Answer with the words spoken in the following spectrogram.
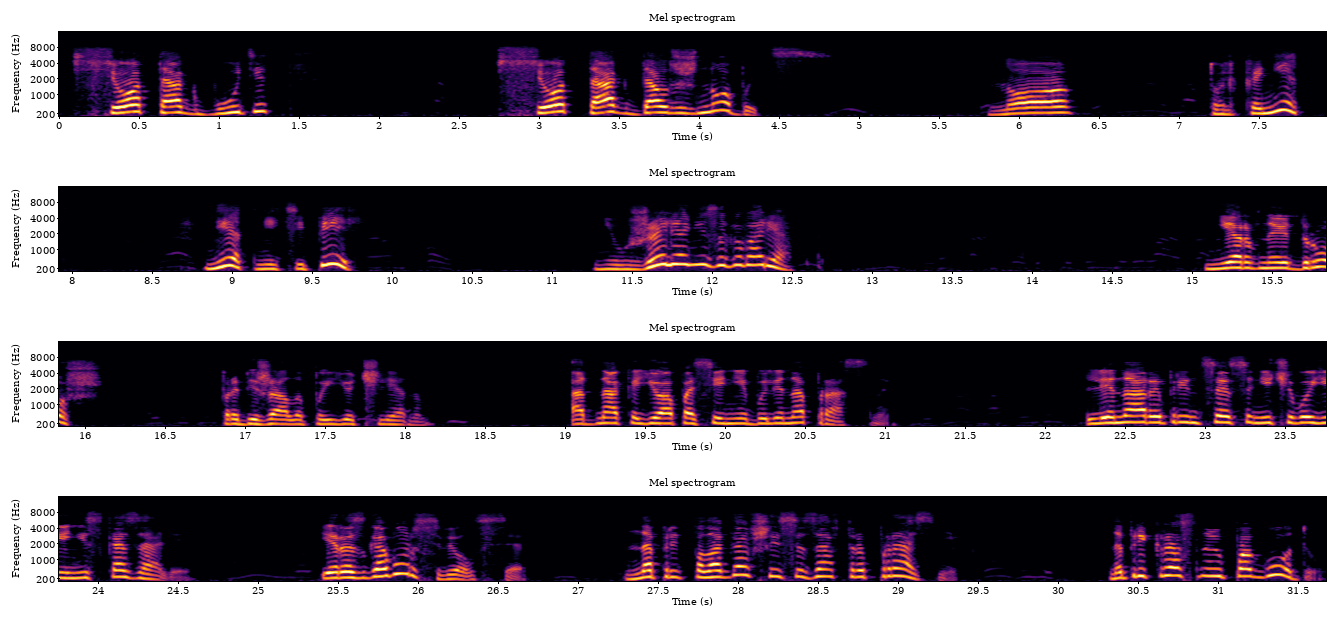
Все так будет, все так должно быть. Но только нет, нет, не теперь. Неужели они заговорят? Нервная дрожь пробежала по ее членам. Однако ее опасения были напрасны. Ленар и принцесса ничего ей не сказали, и разговор свелся на предполагавшийся завтра праздник, на прекрасную погоду,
